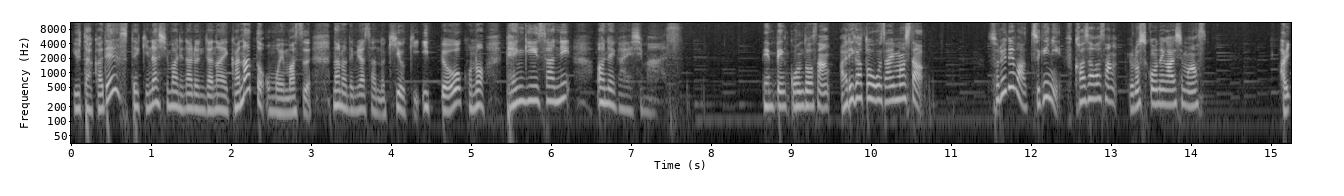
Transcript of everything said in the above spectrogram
豊かで素敵な島になるんじゃないかなと思います。なので皆さんの清き一票をこのペンギンさんにお願いします。ペンペン近藤さんありがとうございました。それでは次に深澤さんよろしくお願いします。はい、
